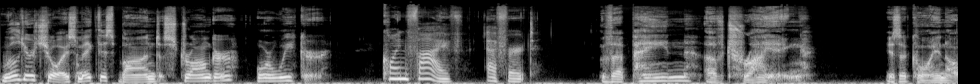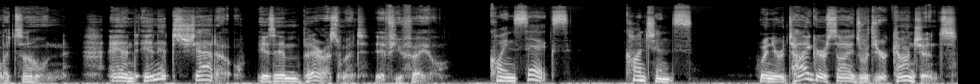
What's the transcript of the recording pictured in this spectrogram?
Will your choice make this bond stronger or weaker? Coin 5. Effort. The pain of trying is a coin all its own, and in its shadow is embarrassment if you fail. Coin 6. Conscience. When your tiger sides with your conscience,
